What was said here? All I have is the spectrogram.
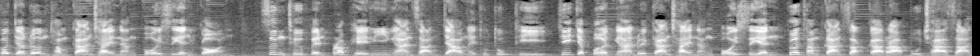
ก็จะเริ่มทำการฉายหนังโป๊ยเซียนก่อน ซึ่งถือเป็นประเพณีงานศาลเจ้าในทุกๆทที่ ที่จะเปิดงานด้วยการฉายหนังโป๊ยเซียน เพื่อทำการสักการะบูชาศาล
